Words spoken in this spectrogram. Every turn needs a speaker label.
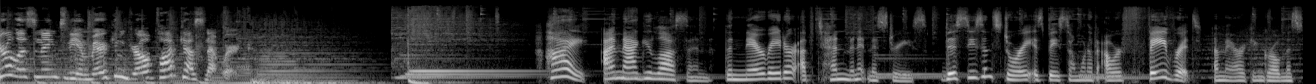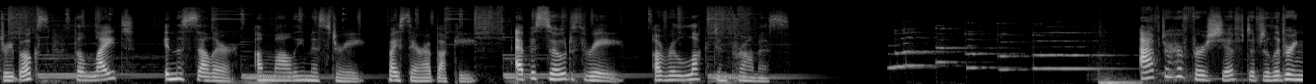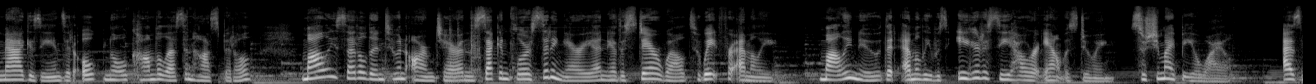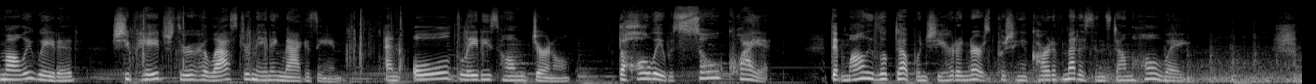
Speaker 1: You're listening to the American Girl Podcast Network.
Speaker 2: Hi, I'm Maggie Lawson, the narrator of 10 Minute Mysteries. This season's story is based on one of our favorite American Girl mystery books, The Light in the Cellar, a Molly Mystery by Sarah Buckey. Episode 3 A Reluctant Promise. After her first shift of delivering magazines at Oak Knoll Convalescent Hospital, Molly settled into an armchair in the second floor sitting area near the stairwell to wait for Emily. Molly knew that Emily was eager to see how her aunt was doing, so she might be a while. As Molly waited, she paged through her last remaining magazine, an old ladies' home journal. The hallway was so quiet that Molly looked up when she heard a nurse pushing a cart of medicines down the hallway.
